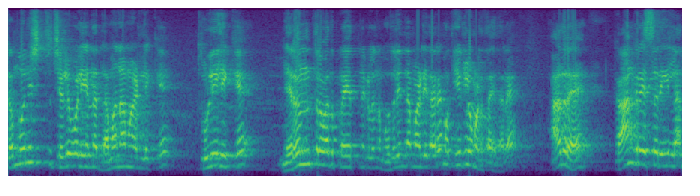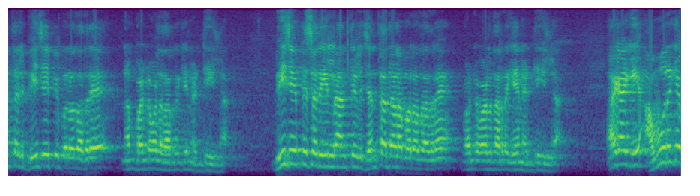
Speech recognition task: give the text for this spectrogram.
ಕಮ್ಯುನಿಸ್ಟ್ ಚಳುವಳಿಯನ್ನ ದಮನ ಮಾಡಲಿಕ್ಕೆ ತುಳಿಲಿಕ್ಕೆ ನಿರಂತರವಾದ ಪ್ರಯತ್ನಗಳನ್ನು ಮೊದಲಿಂದ ಮಾಡಿದ್ದಾರೆ ಮತ್ತು ಈಗಲೂ ಮಾಡ್ತಾ ಇದ್ದಾರೆ. ಆದರೆ ಕಾಂಗ್ರೆಸ್ ಸರಿ ಇಲ್ಲ ಅಂತೇಳಿ ಬಿ ಜೆ ಪಿ ಬರೋದಾದರೆ ನಮ್ಮ ಬಂಡವಾಳದಾರರಿಗೆ ಏನು ಅಡ್ಡಿ ಇಲ್ಲ. ಪಿ ಸರಿ ಇಲ್ಲ ಅಂತೇಳಿ ಜನತಾದಳ ಬರೋದಾದರೆ ಬಂಡವಾಳದಾರರಿಗೆ ಏನು ಅಡ್ಡಿ ಇಲ್ಲ. ಹಾಗಾಗಿ ಅವರಿಗೆ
